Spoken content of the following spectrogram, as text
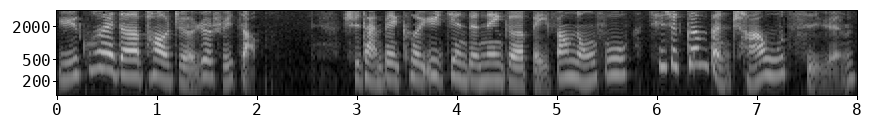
愉快地泡着热水澡。史坦贝克遇见的那个北方农夫，其实根本查无此人。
